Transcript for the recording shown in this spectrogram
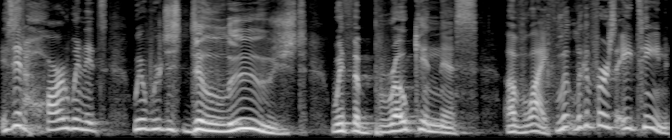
Is it hard when it's where we're just deluged with the brokenness of life? Look, look at verse 18.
